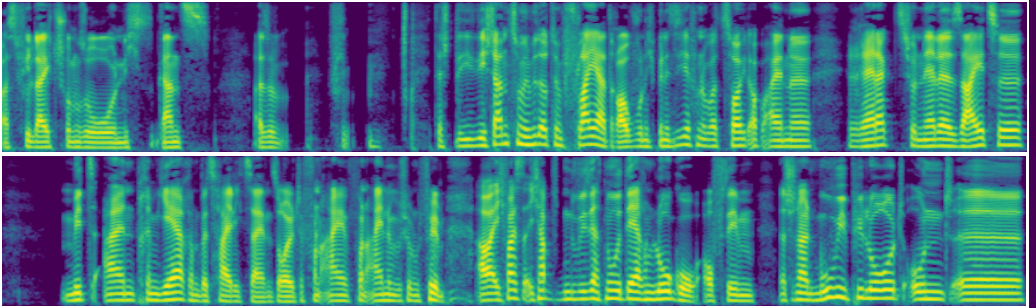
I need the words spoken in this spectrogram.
Was vielleicht schon so nicht ganz, also die, standen zumindest mit auf dem Flyer drauf und ich bin jetzt nicht davon überzeugt, ob eine redaktionelle Seite mit an Premieren beteiligt sein sollte von einem, von einem bestimmten Film. Aber ich weiß, ich habe, wie gesagt, nur deren Logo auf dem, da stand halt Movie-Pilot und äh,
